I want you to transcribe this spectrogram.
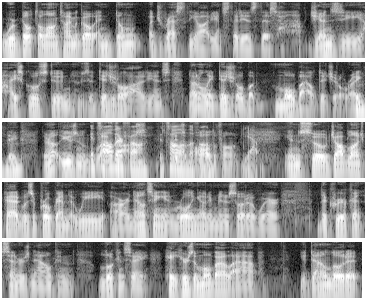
were built a long time ago and don't address the audience that is this Gen Z high school student who's a digital audience, not only digital but mobile digital, right? Mm-hmm. They they're not using it's laptops. all their phone. It's all it's on the phone. All the phone. Yeah. And so Job Launchpad was a program that we are announcing and rolling out in Minnesota where the career centers now can look and say, "Hey, here's a mobile app. You download it,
